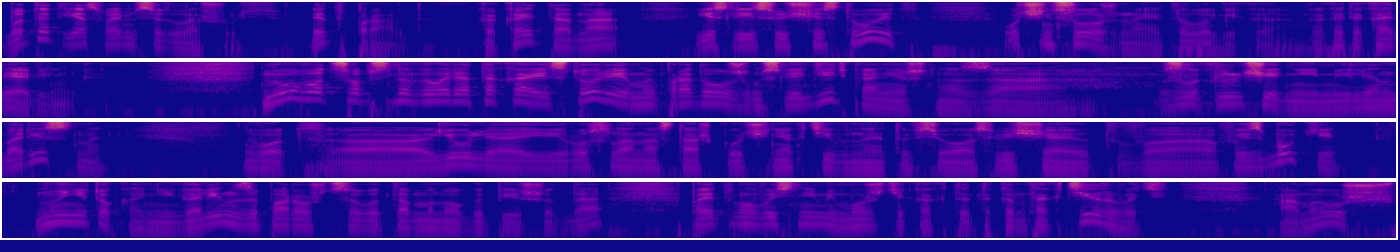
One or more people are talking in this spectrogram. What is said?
вот это я с вами соглашусь. Это правда. Какая-то она, если и существует, очень сложная эта логика, какая-то корявенькая. Ну вот, собственно говоря, такая история. Мы продолжим следить, конечно, за злоключениями Елены Борисовны. Вот, э, Юля и Руслан Асташко очень активно это все освещают в Фейсбуке. Ну и не только они. Галина Запорожцева там много пишет, да. Поэтому вы с ними можете как-то это контактировать. А мы уж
